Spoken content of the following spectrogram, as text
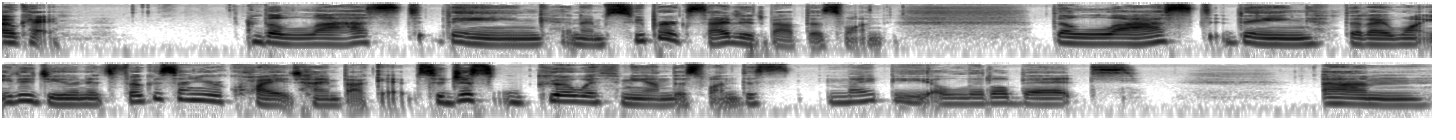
Okay, the last thing, and I'm super excited about this one. The last thing that I want you to do, and it's focus on your quiet time bucket. So just go with me on this one. This might be a little bit, um,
